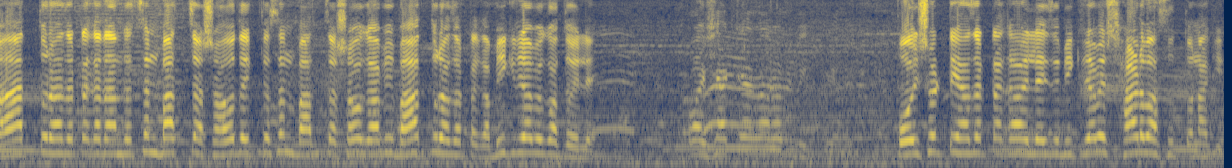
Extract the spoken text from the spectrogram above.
বাহাত্তর হাজার টাকা দাম যাচ্ছেন বাচ্চা সহ দেখতেছেন বাচ্চা সহ গাভী বাহাত্তর হাজার টাকা। বিক্রি হবে কত হইলে? পঁয়ষট্টি হাজার টাকা হইলে এই যে বিক্রি হবে ষাট বাছুর তো নাকি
